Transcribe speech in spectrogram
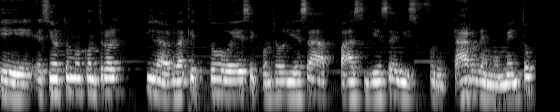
eh, el Señor tomó control y la verdad que todo ese control y esa paz y ese disfrutar del momento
